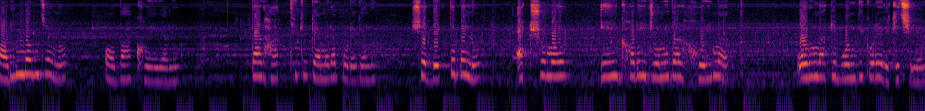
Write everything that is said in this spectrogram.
অরিন্দম যেন অবাক হয়ে গেল। তার হাত থেকে ক্যামেরা পড়ে গেল। সে দেখতে পেল একসময় এই ঘরেই জমিদার হরিনাথ অরুণাকে বন্দি করে রেখেছিলেন।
